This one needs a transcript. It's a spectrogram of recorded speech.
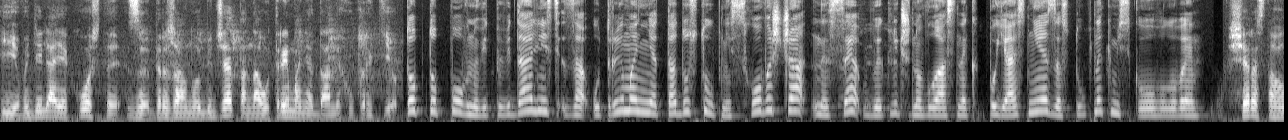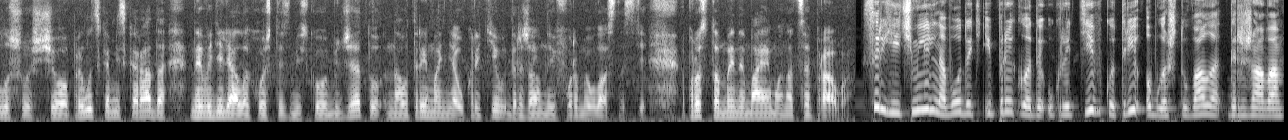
і виділяє кошти з державного бюджету на утримання даних укриттів. Тобто повну відповідальність за утримання та доступність сховища несе виключно власник, пояснює заступник міського голови. Ще раз наголошу, що Прилуцька міська рада не виділяла кошти з міського бюджету на утримання укриттів державної форми власності. Просто ми не маємо на це права. Сергій Чміль наводить і приклади укриттів, котрі облаштувала держава.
